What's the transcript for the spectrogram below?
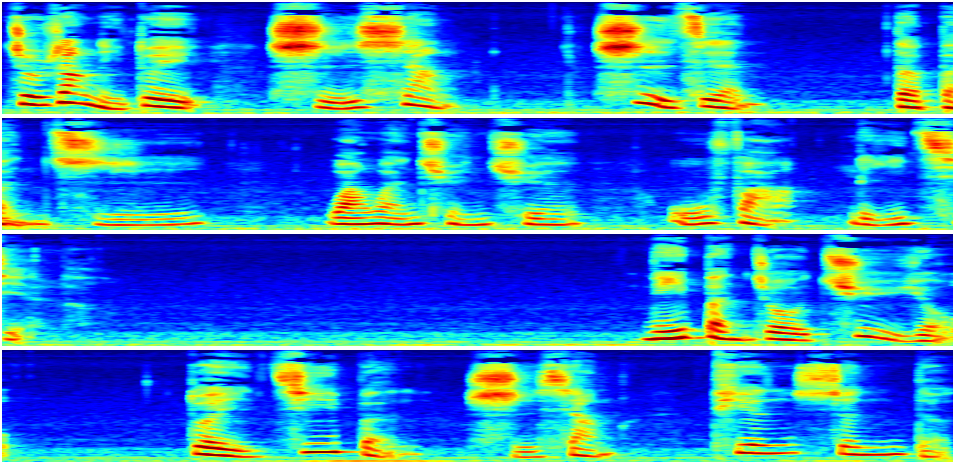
就让你对实相事件的本质完完全全无法理解了。你本就具有对基本。实相天生的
